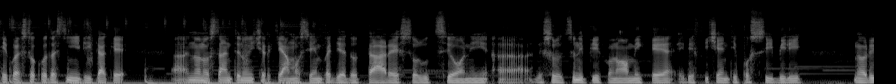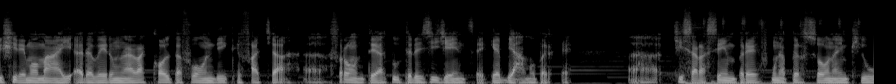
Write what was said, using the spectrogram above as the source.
E questo cosa significa? Che uh, nonostante noi cerchiamo sempre di adottare soluzioni, uh, le soluzioni più economiche ed efficienti possibili, non riusciremo mai ad avere una raccolta fondi che faccia fronte a tutte le esigenze che abbiamo perché ci sarà sempre una persona in più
